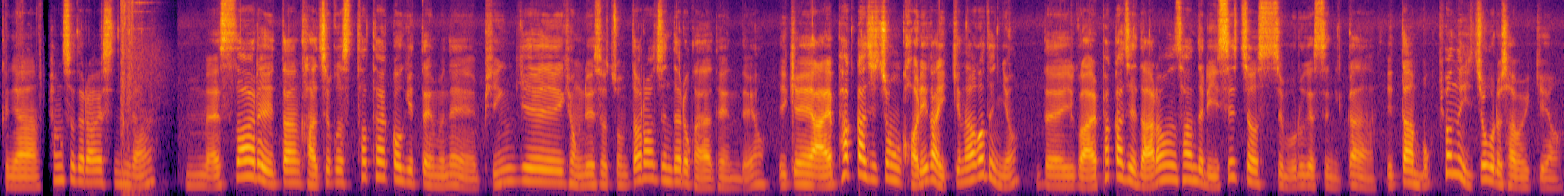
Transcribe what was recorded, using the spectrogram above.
그냥 평소대로 하겠습니다. 음, SR을 일단 가지고 스타트 할 거기 때문에 비행기 경로에서 좀 떨어진 데로 가야 되는데요. 이게 알파까지 좀 거리가 있긴 하거든요. 근데 이거 알파까지 날아온 사람들이 있을지 없을지 모르겠으니까 일단 목표는 이쪽으로 잡을게요.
